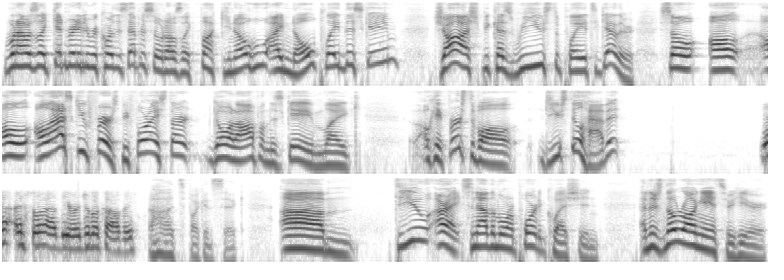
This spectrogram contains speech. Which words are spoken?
when I was like getting ready to record this episode, I was like, fuck, you know who I know played this game? Josh, because we used to play it together. So I'll I'll I'll ask you first before I start going off on this game. Like, okay, first of all, do you still have it? Yeah, I still have the original copy. Oh, that's fucking sick. Um, do you? All right. So now the more important question, and there's no wrong answer here.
